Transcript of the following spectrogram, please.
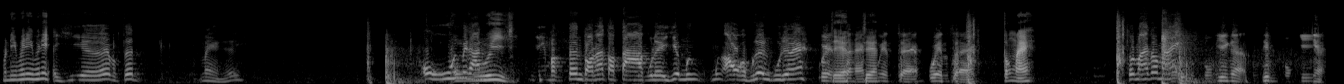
มันนี่มันนี่มันนี่ไอ้เหี้ยเอ้ยบักเติ้ลแม่งเอ้ยโอ้ยไม่ทันอุ้ยยิงบักเติ้ลต่อหน้าต่อตากูเลยเหี้ยมึงมึงเอากับเพื่อนกูใช่ไหมกูเห็นแสงเจนกูเห็นแสงกูเห็นแสงตรงไหนต้นไม้ต้นไม้ตรงยิงอะที่ตรงยิงอะ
